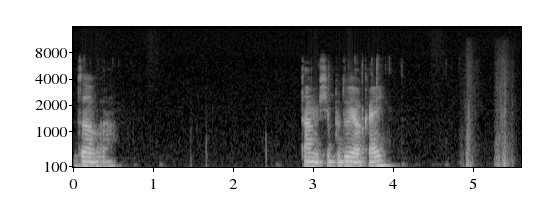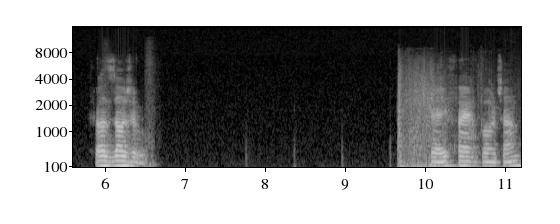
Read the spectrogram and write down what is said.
Dobra. Tam się buduje, ok. Chyba zdążył. Okej, fireball jump.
